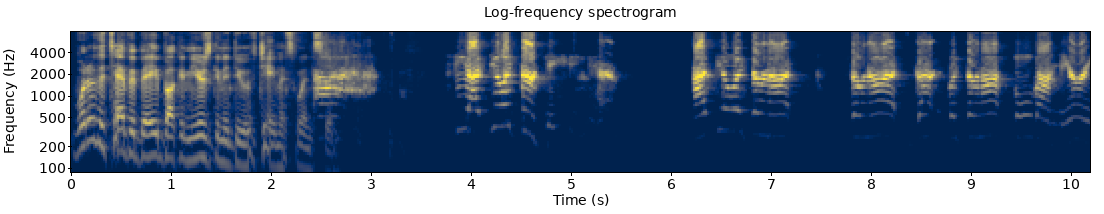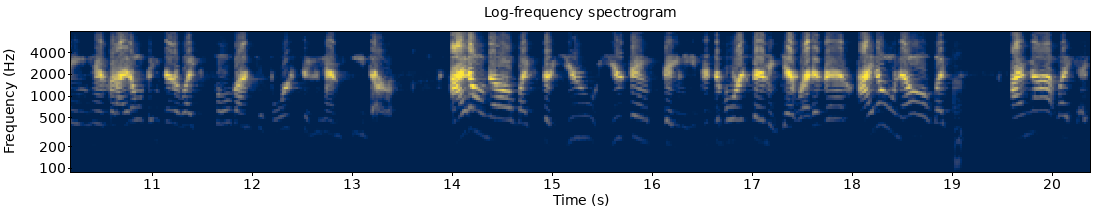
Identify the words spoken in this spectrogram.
what are the Tampa Bay Buccaneers going to do with Jameis Winston? See, I feel like they're dating him. I feel like they're not. They're not got- like they're not sold on marrying him, but I don't think they're like sold on divorcing him either. I don't know. Like, so you you think they need to divorce him and get rid of him? I don't know. Like, uh. I'm not like a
